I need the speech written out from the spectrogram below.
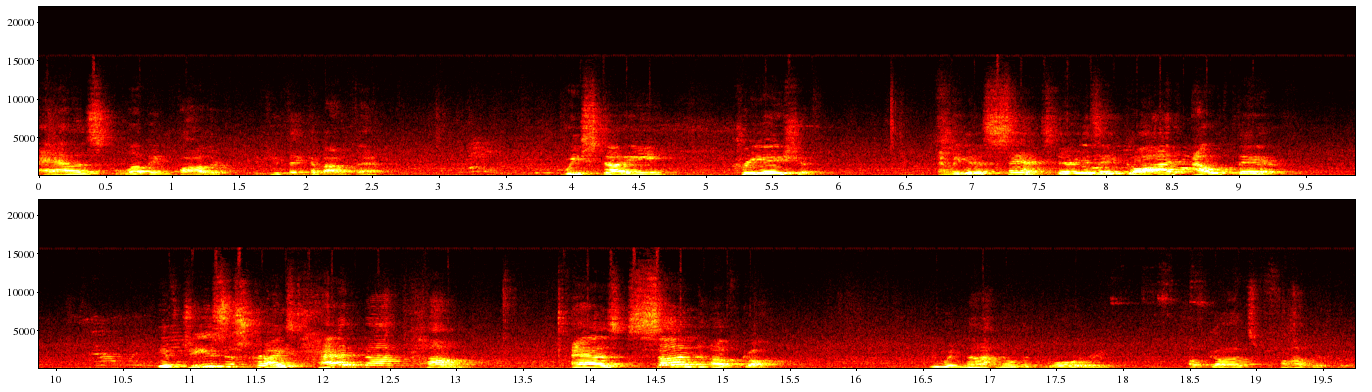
as loving Father. If you think about that, we study creation. And we get a sense there is a God out there. If Jesus Christ had not come as Son of God, we would not know the glory of God's fatherhood.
